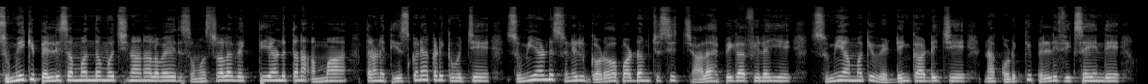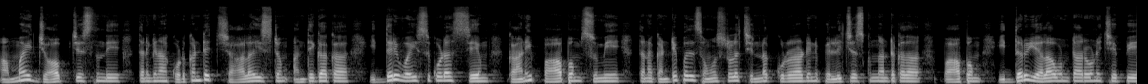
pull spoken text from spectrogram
సుమికి పెళ్ళి సంబంధం వచ్చిన నలభై ఐదు సంవత్సరాల వ్యక్తి అండ్ తన అమ్మ తనని తీసుకుని అక్కడికి వచ్చి సుమి అండ్ సునీల్ గొడవ పడడం చూసి చాలా హ్యాపీగా ఫీల్ అయ్యి సుమి అమ్మకి వెడ్డింగ్ కార్డు ఇచ్చి నా కొడుక్కి పెళ్ళి ఫిక్స్ అయింది అమ్మాయి జాబ్ చేస్తుంది తనకి నా కొడుకు అంటే చాలా ఇష్టం అంతేగాక ఇద్దరి వయసు కూడా సేమ్ కానీ పాపం సుమి తనకంటే పది సంవత్సరాల చిన్న కుర్రాడిని పెళ్ళి చేసుకుందంట కదా పాపం ఇద్దరు ఎలా ఉంటారో అని చెప్పి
